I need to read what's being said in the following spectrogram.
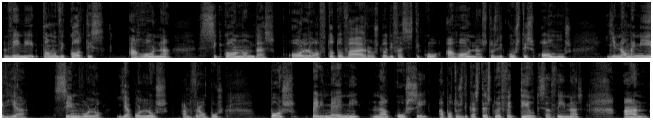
δίνει τον δικό της αγώνα, σηκώνοντας όλο αυτό το βάρος του αντιφασιστικού αγώνα στους δικούς της ώμους, γινόμενη ίδια σύμβολο για πολλούς ανθρώπους, πώς περιμένει να ακούσει από τους δικαστές του εφετείου της Αθήνας αν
